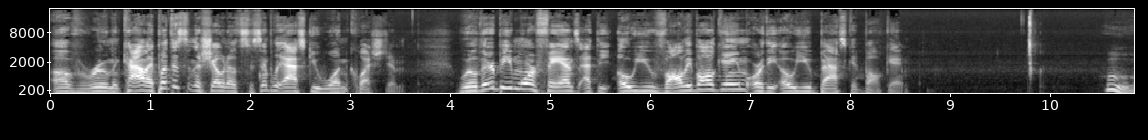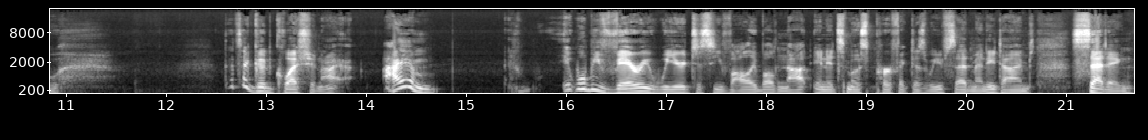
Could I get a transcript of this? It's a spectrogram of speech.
of room. And Kyle, I put this in the show notes to simply ask you one question. Will there be more fans at the OU volleyball game or the OU basketball game? Ooh, that's a good question. I I am. It will be very weird to see volleyball not in its most perfect, as we've said many times, setting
